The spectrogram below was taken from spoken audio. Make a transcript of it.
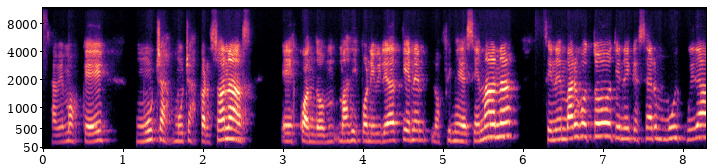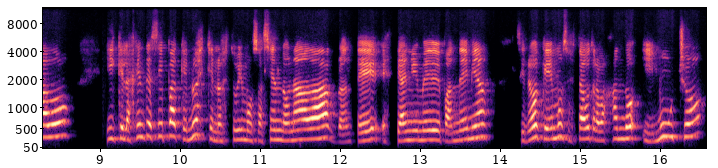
sabemos que muchas, muchas personas es cuando más disponibilidad tienen los fines de semana, sin embargo todo tiene que ser muy cuidado y que la gente sepa que no es que no estuvimos haciendo nada durante este año y medio de pandemia, sino que hemos estado trabajando y mucho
